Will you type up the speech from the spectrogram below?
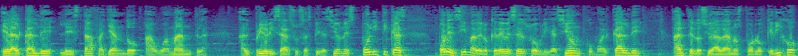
el alcalde le está fallando a Guamantla al priorizar sus aspiraciones políticas por encima de lo que debe ser su obligación como alcalde ante los ciudadanos, por lo que dijo,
